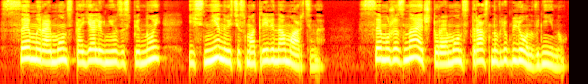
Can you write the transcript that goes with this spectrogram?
Сэм и Раймон стояли у нее за спиной и с ненавистью смотрели на Мартина. Сэм уже знает, что Раймон страстно влюблен в Нину.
